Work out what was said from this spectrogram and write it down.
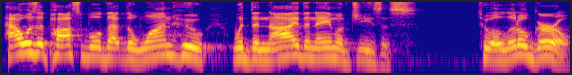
How is it possible that the one who would deny the name of Jesus to a little girl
